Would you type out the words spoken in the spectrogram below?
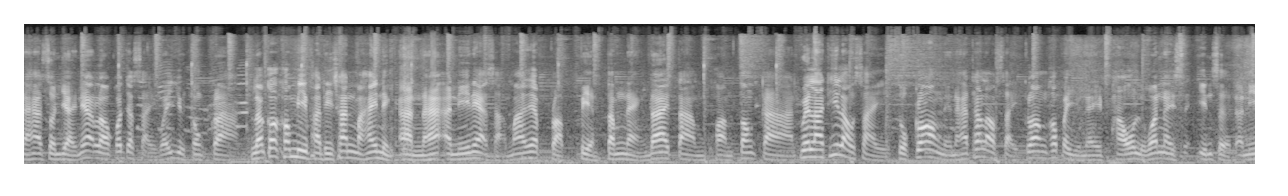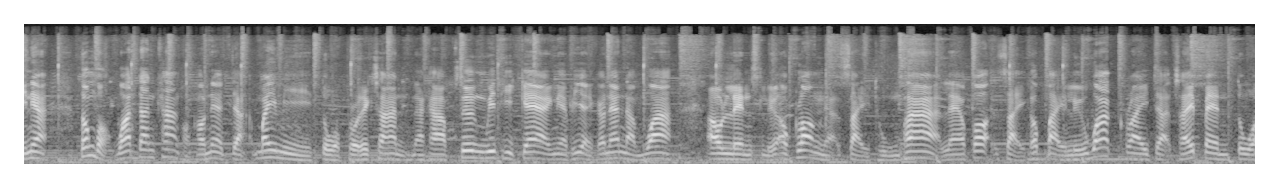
นะฮะส่วนใหญ่เนี่ยเราก็จะใส่ไว้อยู่ตรงกลาง แล้วก็เขามีพาร์ติชันมาให้ 1 อันนะฮะอันนี้เนี่ยสามารถที่จะปรับเปลี่ยนตำแหน่งได้ตามความต้องการ เวลาที่เราใส่ตัวกล้องเนี่ยนะฮะถ้าเราใส่กล้องเข้าไปอยู่ในเพาหรือว่าในอินเสิร์ตอันนี้เนี่ยต้องบอกว่าด้านข้างของเขาเนี่ยจะไม่มีตัว protection นะครับซึ่งวิธีแก้เนี่ยพี่ใหญ่ก็แนะนำว่าเอาเลนส์หรือเอากล้องเนี่ยใส่ถุงผ้าแล้วก็ใส่เข้าไป หรือว่าใครจะใช้เป็นตัว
